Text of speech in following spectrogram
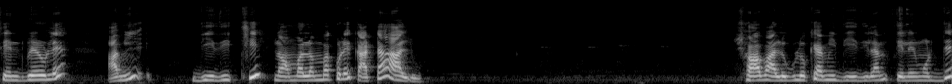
সেন্ট বেরোলে আমি দিয়ে দিচ্ছি লম্বা লম্বা করে কাটা আলু। সব আলুগুলোকে আমি দিয়ে দিলাম তেলের মধ্যে।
